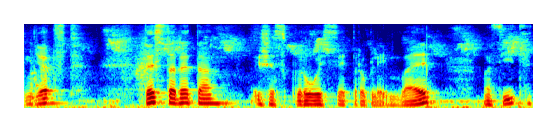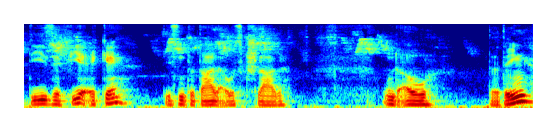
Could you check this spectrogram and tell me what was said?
Und jetzt, das da, da ist das größte Problem, weil man sieht, diese Vierecke, die sind total ausgeschlagen. Und auch der Ding,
